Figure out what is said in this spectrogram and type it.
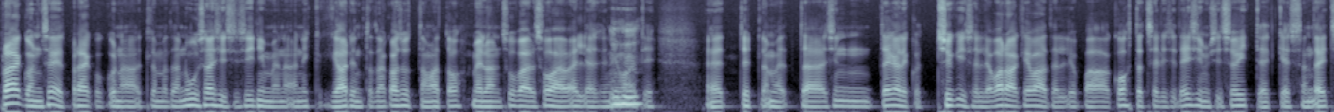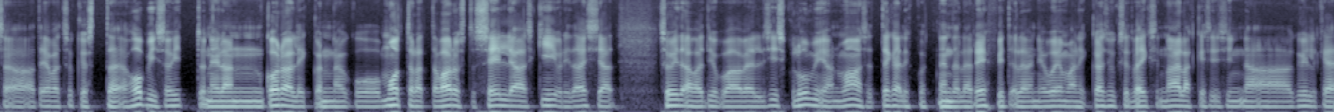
praegu on see, et praegu, kuna ütleme, ta on uus asi, siis inimene on ikkagi harjunud teda kasutama, et oh, meil on suvel soe väljas ja niimoodi mm. -hmm et ütleme, et äh, siin tegelikult sügisel ja varakevadel juba kohtad selliseid esimesi sõitjaid, kes on täitsa, teevad siukest äh, hobisõitu, neil on korralik, on nagu mootorrattavarustus seljas, kiivrid, asjad, sõidavad juba veel siis, kui lumi on maas, et tegelikult nendele rehvidele on ju võimalik ka siukseid väikseid naelakesi sinna külge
